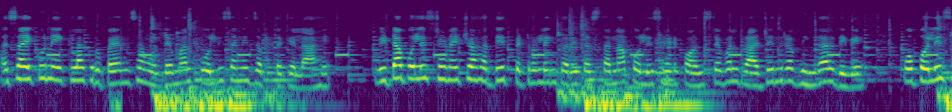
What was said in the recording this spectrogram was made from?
असा एकूण एक लाख रुपयांचा मुद्देमाल पोलिसांनी जप्त केला आहे. विटा पोलीस ठाण्याच्या हद्दीत पेट्रोलिंग करीत असताना police head constable Rajendra Bhingardive व पोलीस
